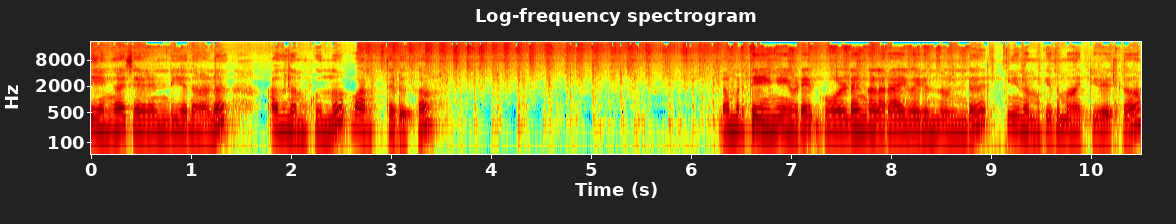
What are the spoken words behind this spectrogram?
തേങ്ങ ചിരണ്ടിയതാണ്. അത് നമുക്കൊന്ന് വറുത്തെടുക്കാം. നമ്മുടെ തേങ്ങ ഇവിടെ ഗോൾഡൻ കളറായി വരുന്നുണ്ട്. ഇനി നമുക്കിത് മാറ്റി വെക്കാം.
